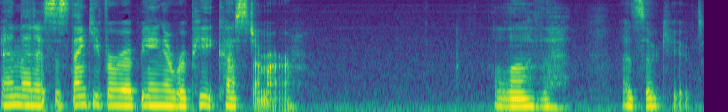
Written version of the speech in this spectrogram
and then it says, thank you for being a repeat customer. I love that, that's so cute.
